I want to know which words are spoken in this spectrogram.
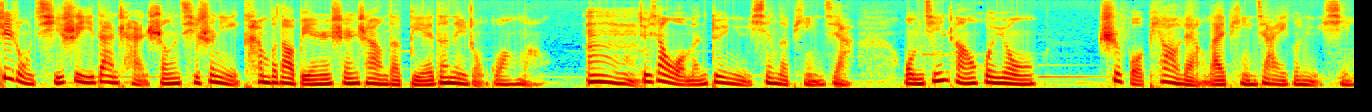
这种歧视一旦产生，其实你看不到别人身上的别的那种光芒。嗯就像我们对女性的评价，我们经常会用是否漂亮来评价一个女性。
